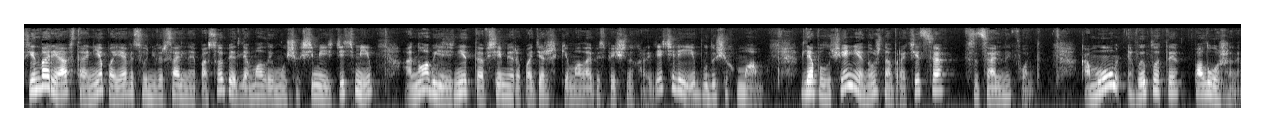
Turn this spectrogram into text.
С января в стране появится универсальное пособие для малоимущих семей с детьми. Оно объединит все меры поддержки малообеспеченных родителей и будущих мам. Для получения нужно обратиться в социальный фонд. Кому выплаты положены?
